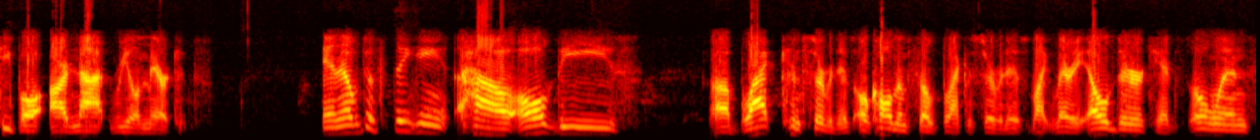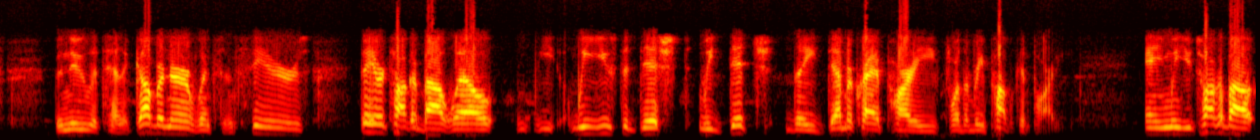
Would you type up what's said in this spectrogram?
people are not real Americans, and I was just thinking how all these uh, black conservatives, or call themselves black conservatives, like Larry Elder, Candace Owens, the new lieutenant governor, Winsome Sears, they are talking about, well, we, used to dish, we ditch the Democratic Party for the Republican Party. And when you talk about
